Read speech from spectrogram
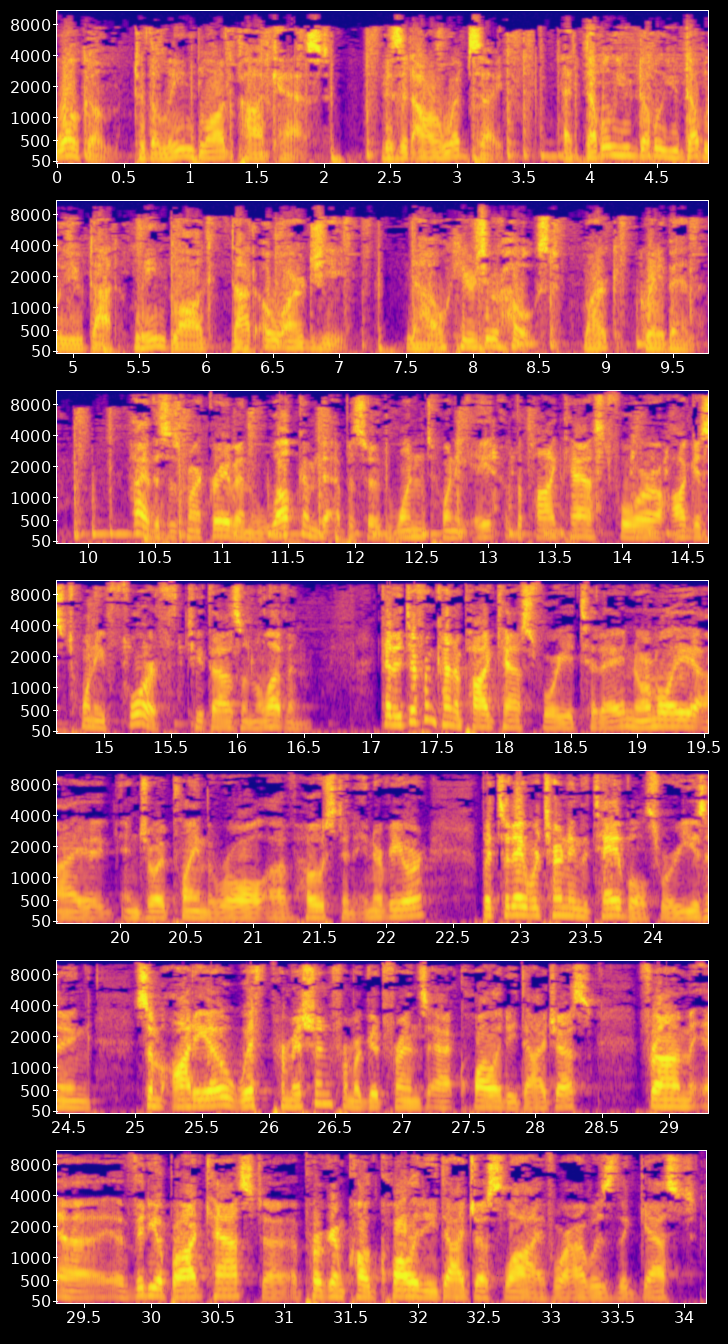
Welcome to the Lean Blog Podcast. Visit our website at www.leanblog.org. Now, here's your host, Mark Graban. Hi, this is Mark Graban. Welcome to episode 128 of the podcast for August 24th, 2011. Got a different kind of podcast for you today. Normally, I enjoy playing the role of host and interviewer, but today we're turning the tables. We're using some audio with permission from our good friends at Quality Digest from uh, a video broadcast, uh, a program called Quality Digest Live, where I was the guest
